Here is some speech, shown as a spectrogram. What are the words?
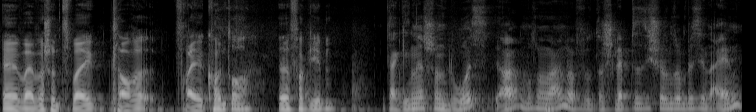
äh, weil wir schon zwei klare freie Konter äh, vergeben. da ging das schon los, ja, muss man sagen. Das schleppte sich schon so ein bisschen ein.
